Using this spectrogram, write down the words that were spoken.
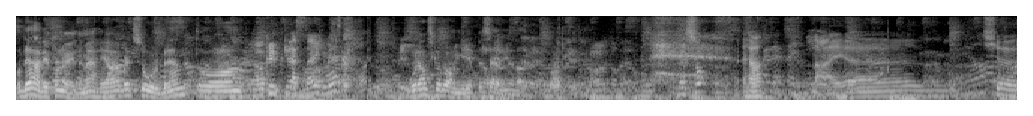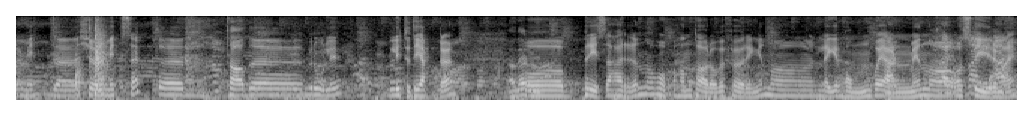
Og det er vi fornøyde med. Jeg har blitt solbrent, og Ja, og klippet gresset, ikke minst. Hvordan skal du angripe scenen i dag? Ja. Nei uh, kjøre mitt, eh, kjøre mitt sett. ta det rolig. Lytte til hjertet. Ja, det er. Og prise Herren og håpe han tar over føringen og legger hånden på hjernen min og, og styrer meg.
